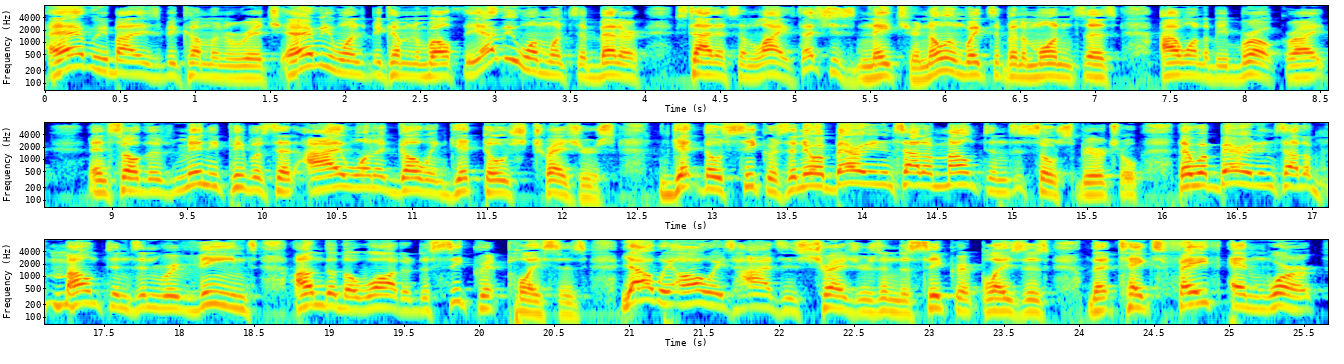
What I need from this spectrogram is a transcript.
Everybody's becoming rich. Everyone's becoming wealthy. Everyone wants a better status in life. That's just nature. No one wakes up in the morning and says, I want to be broke, right? And so there's many people said, I want to go and get those treasures, get those secrets. And they were buried in inside of mountains. It's so spiritual. They were buried inside of mountains and ravines under the water, the secret places. Yahweh always hides his treasures in the secret places that takes faith and work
